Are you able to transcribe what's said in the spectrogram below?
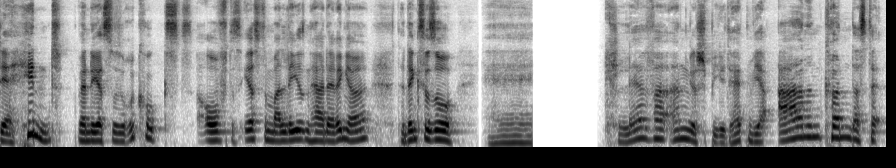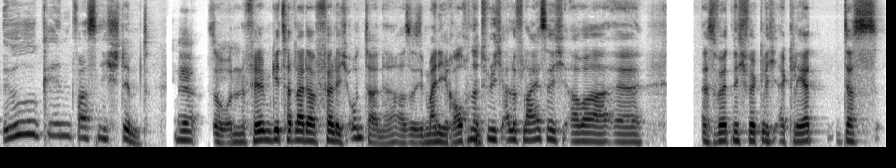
der Hint, wenn du jetzt so zurückguckst auf das erste Mal lesen Herr der Ringe, dann denkst du so, hä, clever angespielt. Da hätten wir ahnen können, dass da irgendwas nicht stimmt. Ja, So, und im Film geht es halt leider völlig unter, ne? Also, ich meine, die rauchen natürlich alle fleißig, aber äh, es wird nicht wirklich erklärt, dass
